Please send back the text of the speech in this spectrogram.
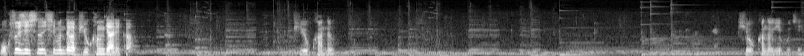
옥수수 시- 심은 데가 비옥한 게 아닐까? 비옥한 흙? 비옥한 흙이 뭐지?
